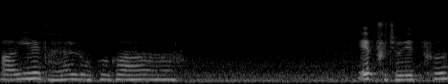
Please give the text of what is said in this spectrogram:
파일 다이얼로그가 F죠, F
